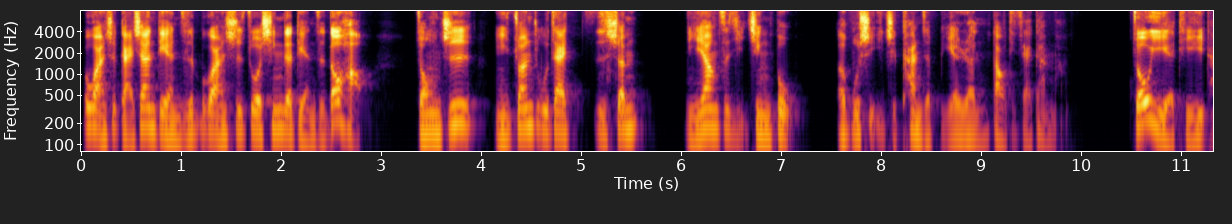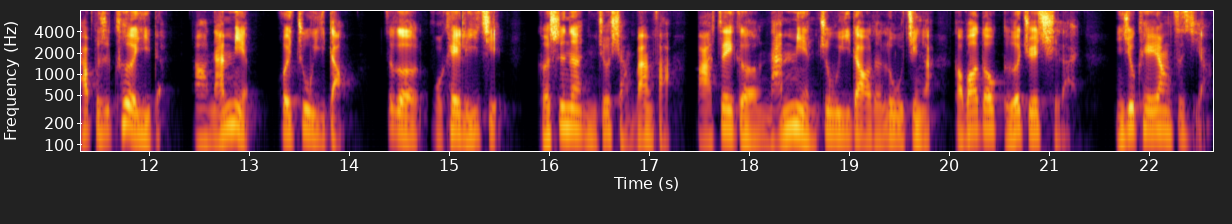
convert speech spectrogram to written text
不管是改善点子，不管是做新的点子都好，总之你专注在自身，你让自己进步，而不是一直看着别人到底在干嘛。周也提他不是刻意的啊，难免会注意到这个，我可以理解。可是呢，你就想办法把这个难免注意到的路径啊，搞不好都隔绝起来，你就可以让自己啊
